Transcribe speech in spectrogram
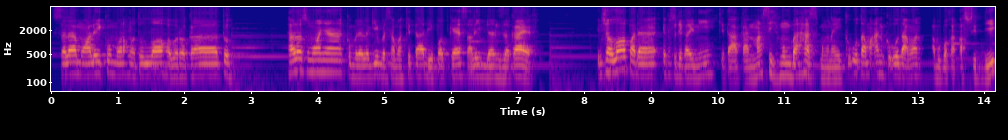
Assalamualaikum warahmatullahi wabarakatuh. Halo semuanya, kembali lagi bersama kita di podcast Salim dan Zakaev. Insya Allah pada episode kali ini kita akan masih membahas mengenai keutamaan-keutamaan Abu Bakar As-Siddiq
